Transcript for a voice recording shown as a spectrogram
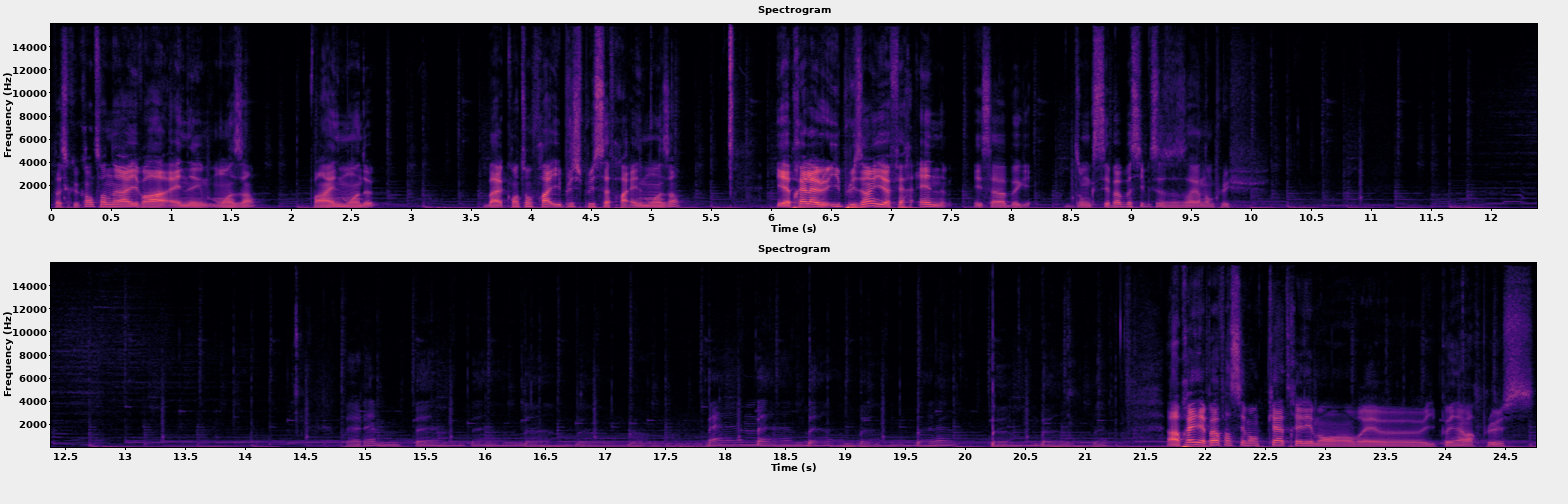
Parce que quand on arrivera à n-1, par un n-2. Bah quand on fera i++, ça fera n-1. Et après là, le i plus 1, il va faire n, et ça va bugger. Donc c'est pas possible que ça soit ça non plus. Après, il n'y a pas forcément 4 éléments, en vrai, euh, il peut y en avoir plus.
